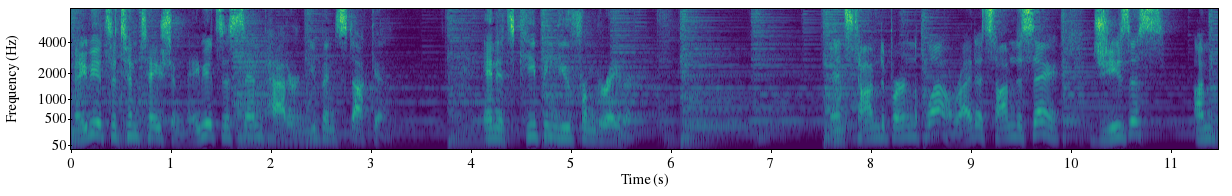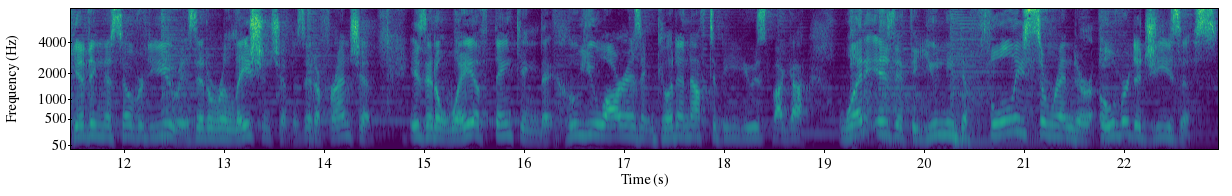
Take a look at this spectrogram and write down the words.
maybe it's a temptation, maybe it's a sin pattern you've been stuck in, and it's keeping you from greater. And it's time to burn the plow, right? It's time to say, Jesus, I'm giving this over to you. Is it a relationship? Is it a friendship? Is it a way of thinking that who you are isn't good enough to be used by God? What is it that you need to fully surrender over to Jesus?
